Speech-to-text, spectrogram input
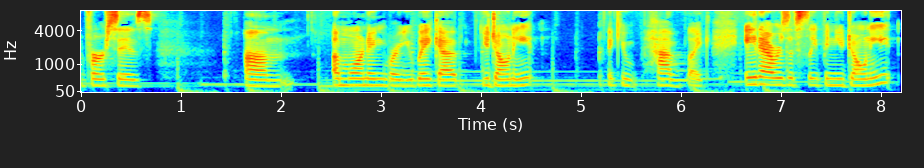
versus um, a morning where you wake up, you don't eat, like you have like eight hours of sleep and you don't eat.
